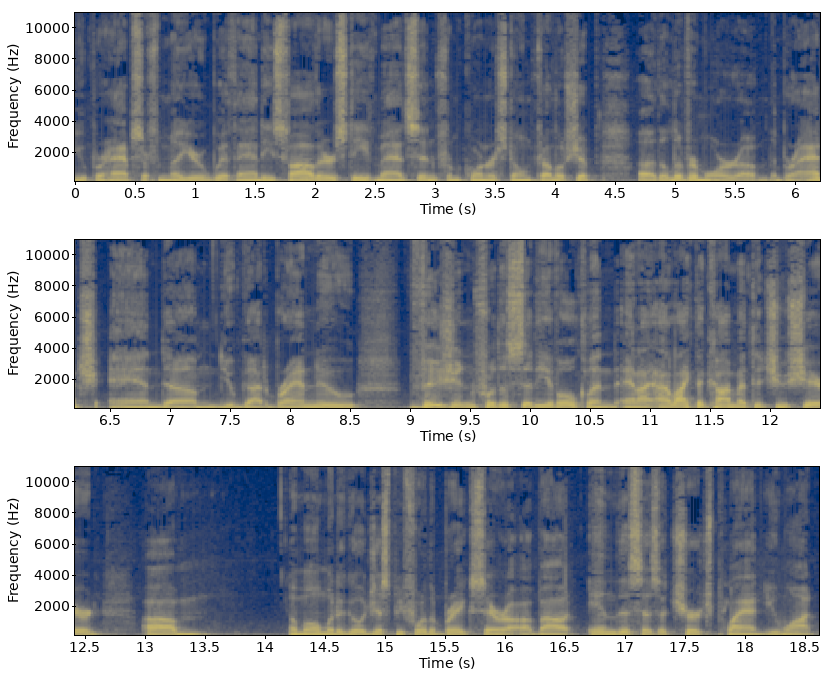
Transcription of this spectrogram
you perhaps are familiar with Andy's father, Steve Madsen, from Cornerstone Fellowship, uh, the Livermore uh, branch, and um, you've got a brand new vision for the city of Oakland. And I, I like the comment that you shared. Um, a moment ago, just before the break, Sarah, about in this as a church plant, you want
